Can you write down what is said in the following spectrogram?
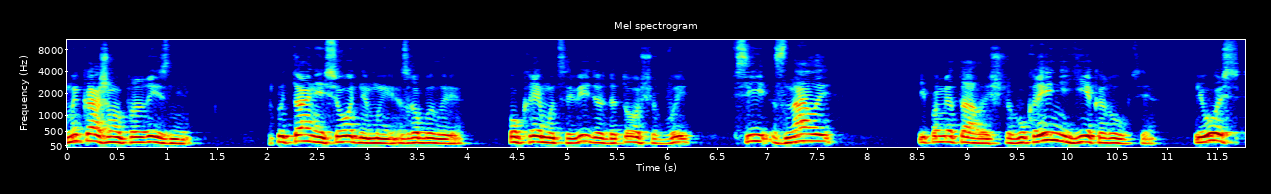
Ми кажемо про різні питання. І сьогодні ми зробили окремо це відео для того, щоб ви всі знали і пам'ятали, що в Україні є корупція. І ось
